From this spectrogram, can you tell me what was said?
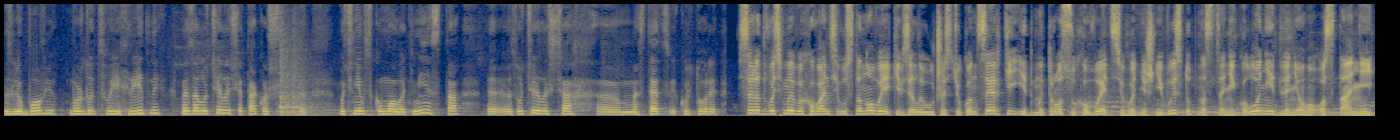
з любов'ю, бо ждуть своїх рідних. Ми залучили ще також е, учнівську молодь міста, е, з училища е, мистецтв і культури. Серед восьми вихованців установи, які взяли участь у концерті, і Дмитро Суховець. Сьогоднішній виступ на сцені колонії для нього останній.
